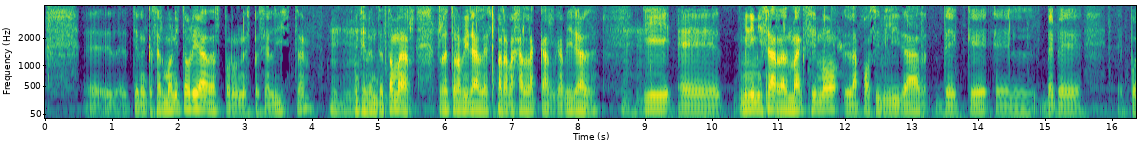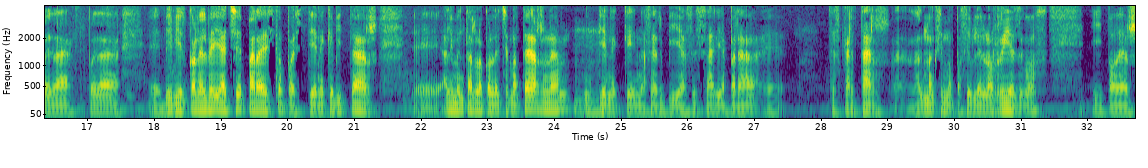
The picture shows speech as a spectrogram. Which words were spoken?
tienen que ser monitoreadas por un especialista y deben de tomar retrovirales para bajar la carga viral. Y eh, minimizar al máximo la posibilidad de que el bebé eh, pueda, pueda eh, vivir con el VIH. Para esto, pues tiene que evitar alimentarlo con leche materna, tiene que nacer vía cesárea para descartar al máximo posible los riesgos y poder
